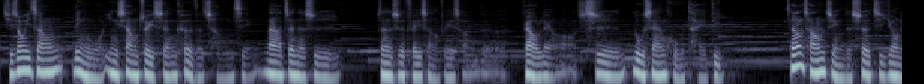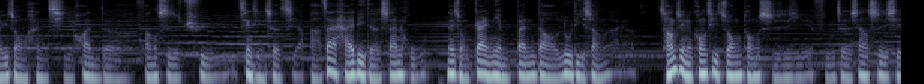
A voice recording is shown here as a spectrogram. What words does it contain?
其中一张令我印象最深刻的场景，那真的是真的是非常非常的漂亮啊，是陆珊瑚台地。这张场景的设计用了一种很奇幻的方式去进行设计啊，把在海里的珊瑚那种概念搬到陆地上来啊。场景的空气中同时也浮着像是一些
